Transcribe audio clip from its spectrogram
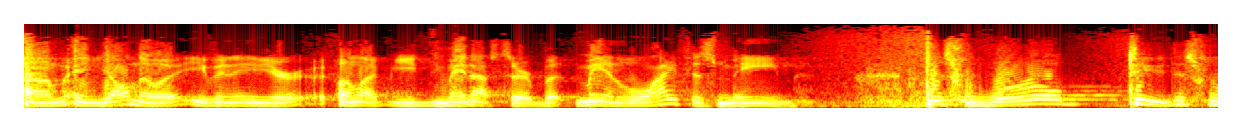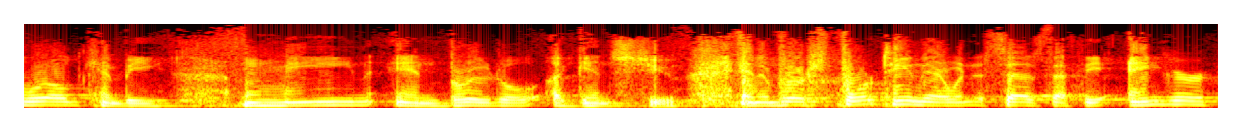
Um, and y'all know it, even in your unlike you may not stutter, but man, life is mean. This world, dude, this world can be mean and brutal against you. And in verse 14 there, when it says that the anger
